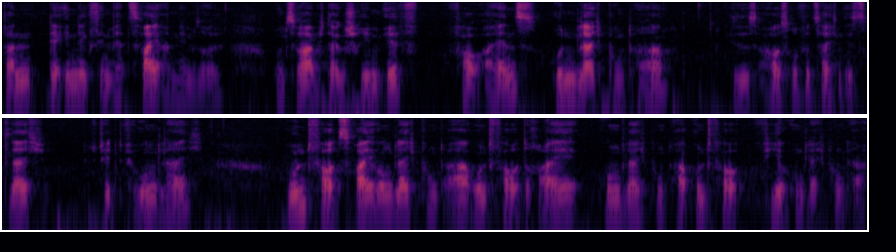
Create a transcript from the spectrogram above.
wann der Index den Wert 2 annehmen soll. Und zwar habe ich da geschrieben, if v1 ungleich Punkt a, dieses Ausrufezeichen ist gleich, steht für ungleich, und v2 ungleich Punkt a und v3 ungleich Punkt a und v4 ungleich Punkt a.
